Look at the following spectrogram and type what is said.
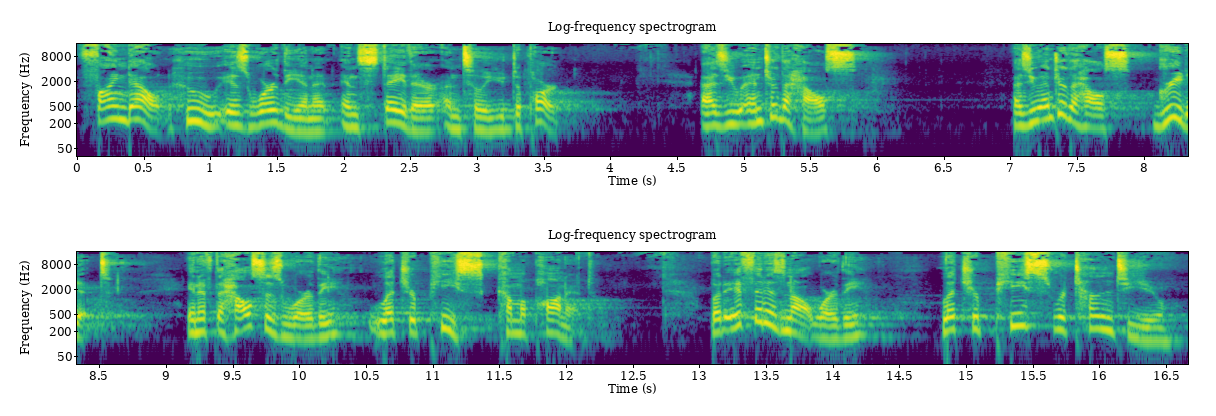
find out who is worthy in it and stay there until you depart. As you enter the house, as you enter the house, greet it. And if the house is worthy, let your peace come upon it. But if it is not worthy, let your peace return to you.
